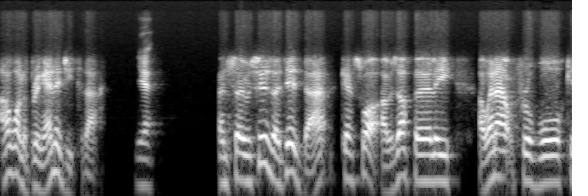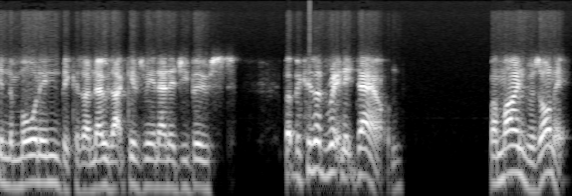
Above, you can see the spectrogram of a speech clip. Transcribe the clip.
I want to bring energy to that. Yeah. And so as soon as I did that, guess what? I was up early. I went out for a walk in the morning because I know that gives me an energy boost. But because I'd written it down, my mind was on it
